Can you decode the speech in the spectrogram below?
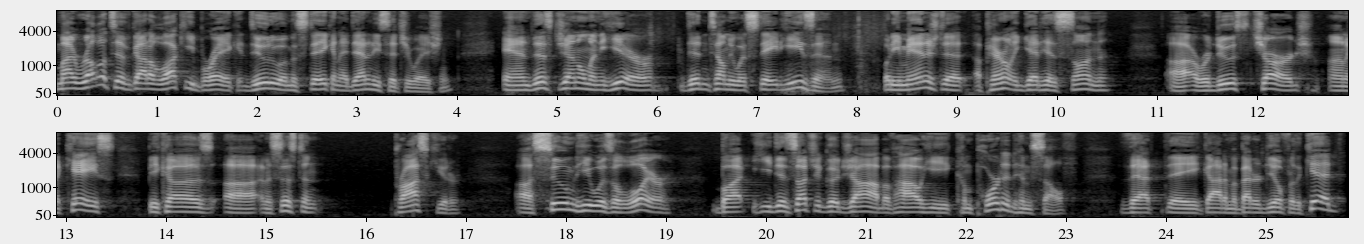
my relative got a lucky break due to a mistaken identity situation. And this gentleman here didn't tell me what state he's in, but he managed to apparently get his son uh, a reduced charge on a case because uh, an assistant prosecutor assumed he was a lawyer but he did such a good job of how he comported himself that they got him a better deal for the kid,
